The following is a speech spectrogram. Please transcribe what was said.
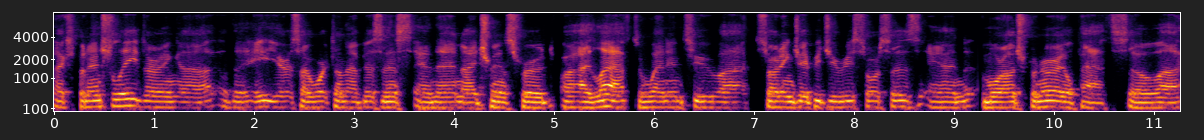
exponentially during uh, the eight years I worked on that business. And then I transferred, I left and went into uh, starting JPG Resources and a more entrepreneurial path. So uh,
